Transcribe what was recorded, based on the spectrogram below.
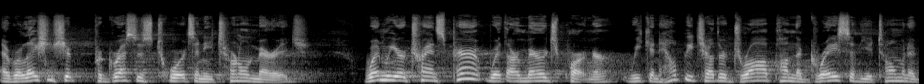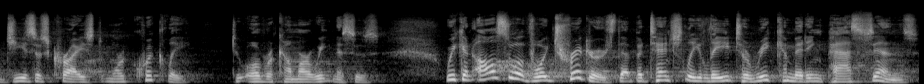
a relationship progresses towards an eternal marriage, when we are transparent with our marriage partner, we can help each other draw upon the grace of the atonement of Jesus Christ more quickly to overcome our weaknesses. We can also avoid triggers that potentially lead to recommitting past sins,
